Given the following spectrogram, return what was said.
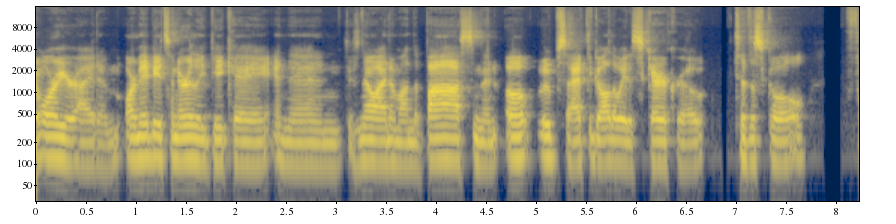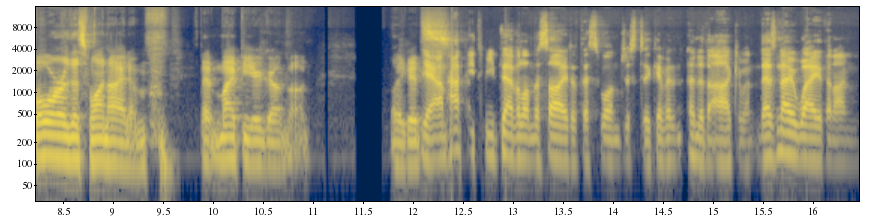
or your item, or maybe it's an early BK and then there's no item on the boss, and then oh, oops, I have to go all the way to Scarecrow to the skull for this one item that might be your go mode. Like it's Yeah, I'm happy to be devil on the side of this one just to give an, another argument. There's no way that I'm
